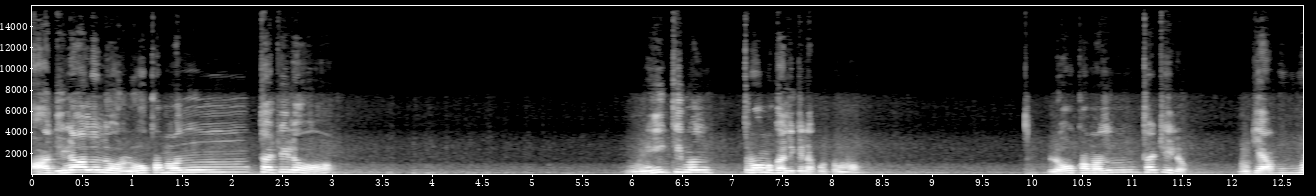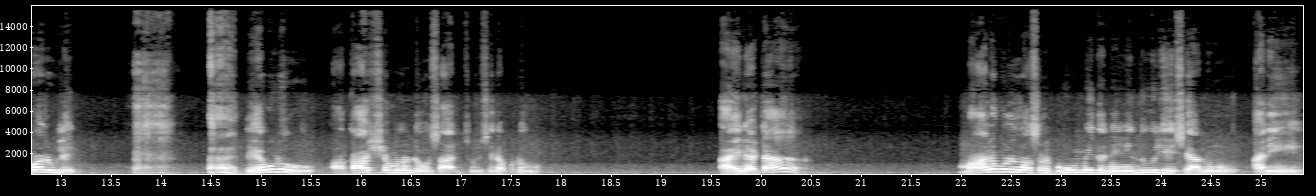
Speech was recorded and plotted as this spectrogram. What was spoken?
ఆ దినాలలో అంతటిలో నీతిమంత్వము కలిగిన కుటుంబం. లోకమంతటిలో ఇంకెవ్వరూ లేరు. దేవుడు ఆకాశం నుండి ఒకసారి చూసినప్పుడు ఆయనట మానవులను అసలు భూమి మీద నేను ఎందుకు చేశాను? అని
